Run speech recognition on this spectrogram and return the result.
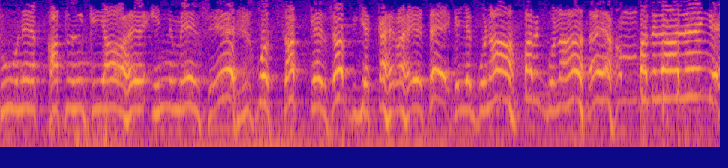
तूने कत्ल किया है, इनमें से वो सब के सब ये कह रहे थे कि ये गुनाह पर गुनाह है, हम बदला लेंगे।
